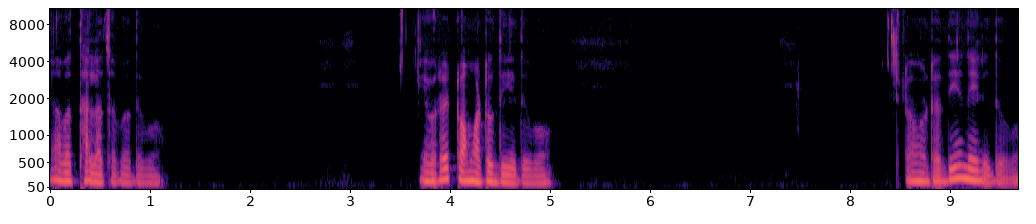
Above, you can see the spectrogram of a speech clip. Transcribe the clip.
আবার থালা চাপা দেব। এবারে টমেটো দিয়ে দেব। টমেটো দিয়ে নেড়ে দেবো।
